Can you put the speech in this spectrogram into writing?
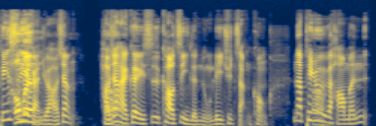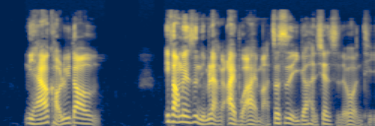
拼事业豪门感觉好像好像嗯还可以是靠自己的努力去掌控。那拼入一嗯个豪门，你还要考虑到，一方面是你们两个爱不爱嘛，这是一个很现实的问题；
